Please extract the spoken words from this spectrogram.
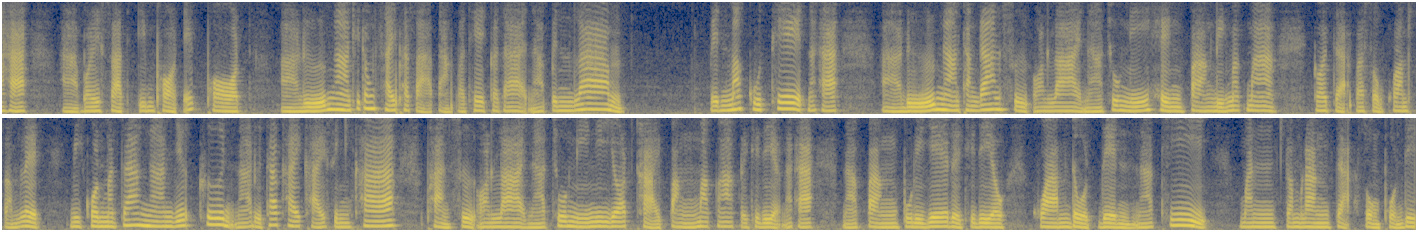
นะคะบริษัท Import Export หรืองานที่ต้องใช้ภาษาต่างประเทศก็ได้นะ เป็นล่าม เป็นมักคุเทศนะคะหรืองานทางด้านสื่อออนไลน์นะ ช่วงนี้เฮงปังดีมาก ๆ ก็จะประสบความสำเร็จ มีคนมาจ้างงานเยอะขึ้นนะ หรือถ้าใครขายสินค้าผ่านสื่อออนไลน์นะ ช่วงนี้นี่ยอดขายปังมาก ๆ เลยทีเดียวนะคะ นะปังปุริเย่เลยทีเดียว ความโดดเด่นนะที่มันกำลังจะส่งผลดี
